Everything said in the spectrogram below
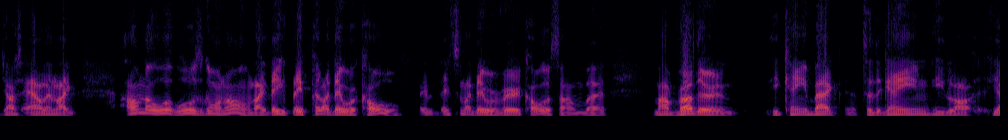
Josh Allen, like I don't know what, what was going on. Like they they put like they were cold. They, they seemed like they were very cold or something. But my brother, he came back to the game. He lost he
